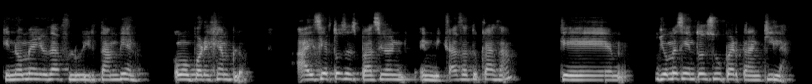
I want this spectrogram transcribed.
que no me ayuda a fluir tan bien. Como por ejemplo, hay ciertos espacios en, en mi casa, tu casa, que yo me siento súper tranquila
